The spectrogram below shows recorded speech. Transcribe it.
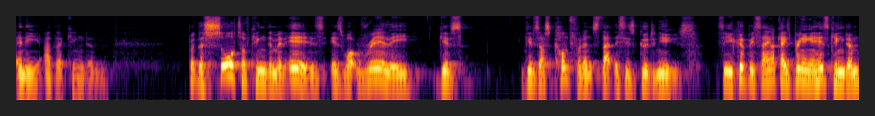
any other kingdom. But the sort of kingdom it is, is what really gives, gives us confidence that this is good news. So you could be saying, okay, he's bringing in his kingdom.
